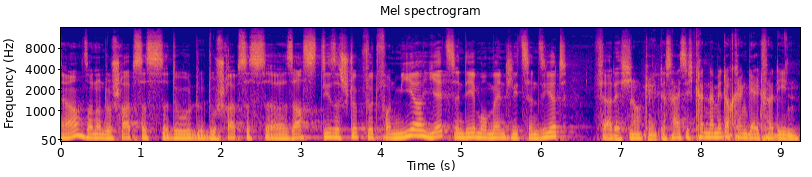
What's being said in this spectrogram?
ja, sondern du schreibst das, du, du, du schreibst das, äh, sagst, dieses Stück wird von mir jetzt in dem Moment lizenziert, fertig. Okay, das heißt, ich kann damit auch kein Geld verdienen.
